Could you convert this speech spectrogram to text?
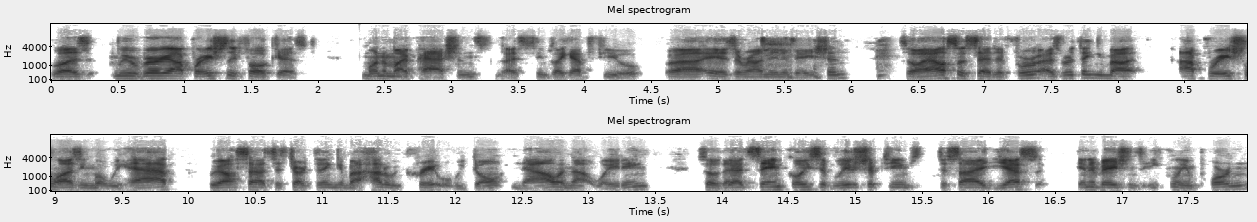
was we were very operationally focused. One of my passions, it seems like I have a few, uh, is around innovation. so I also said, if we're as we're thinking about operationalizing what we have, we also have to start thinking about how do we create what we don't now and not waiting. So that same cohesive leadership teams decide, yes, innovation is equally important.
